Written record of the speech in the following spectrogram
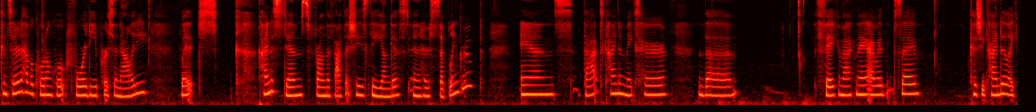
considered to have a quote unquote 4D personality, which k- kind of stems from the fact that she's the youngest in her sibling group. And that kind of makes her the fake Maknae, I would say, because she kind of like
